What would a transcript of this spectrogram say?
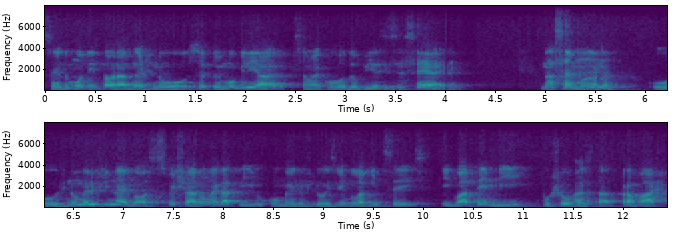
sendo monitoradas no setor imobiliário, que são Ecorodovias e CCR. Na semana, os números de negócios fecharam negativo, com menos 2,26. Iguatemi puxou o resultado para baixo,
